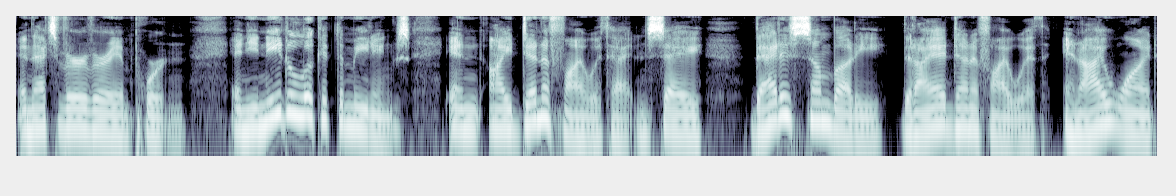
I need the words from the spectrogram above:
and that's very, very important. And you need to look at the meetings and identify with that and say, that is somebody that I identify with, and I want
